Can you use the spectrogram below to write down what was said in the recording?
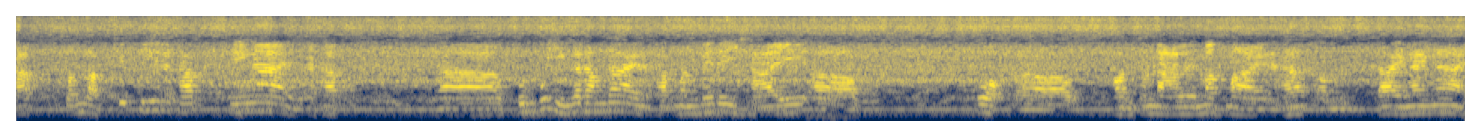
ครับสำหรับคลิปนี้นะครับง่ายๆนะครับคุณผู้หญิงก็ทำได้นะครับ มันไม่ได้ใช้พวกความชำนาญอะไรมากมายนะฮะทำได้ง่าย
